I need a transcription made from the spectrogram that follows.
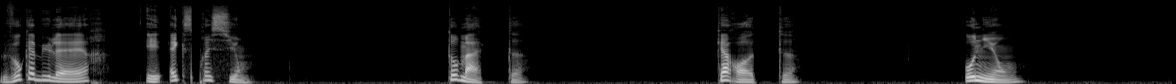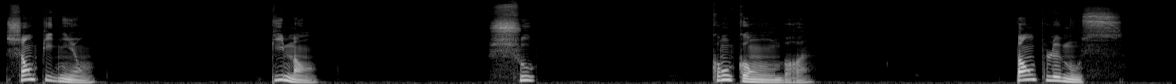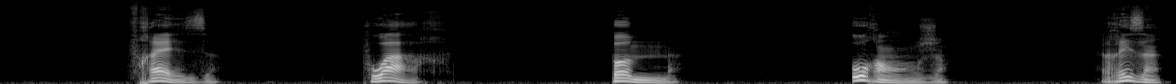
Vocabulaire et expressions. Tomate, carotte, oignon, champignon, piment, chou, concombre, pamplemousse, fraise, poire, pomme, orange, raisin.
